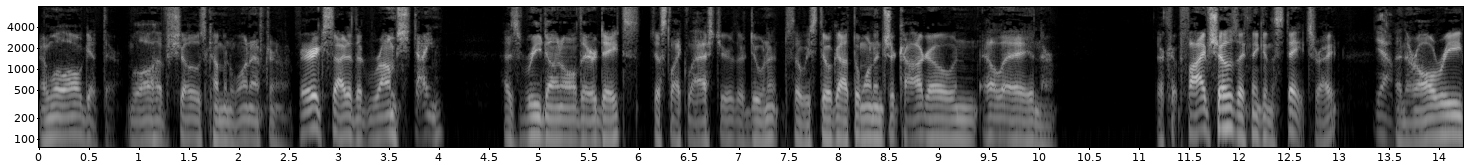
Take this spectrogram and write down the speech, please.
And we'll all get there. We'll all have shows coming one after another. Very excited that Rammstein has redone all their dates, just like last year. They're doing it. So we still got the one in Chicago and L.A. and they're, they're five shows, I think, in the States, right? Yeah. And they're all re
